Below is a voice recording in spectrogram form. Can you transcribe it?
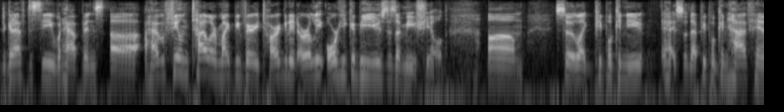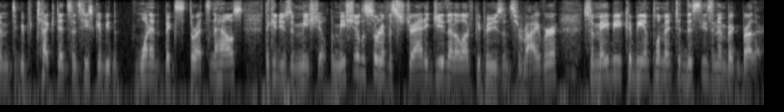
you're gonna have to see what happens. Uh, I have a feeling Tyler might be very targeted early, or he could be used as a meat shield. Um, so like people can use, so that people can have him to be protected since he's gonna be the one of the big threats in the house. They could use a me shield. The me shield is sort of a strategy that a lot of people use in Survivor, so maybe it could be implemented this season in Big Brother.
